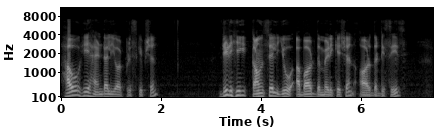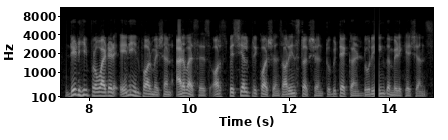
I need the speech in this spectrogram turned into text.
How he handle your prescription? Did he counsel you about the medication or the disease? Did he provided any information, advices or special precautions or instruction to be taken during the medications?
